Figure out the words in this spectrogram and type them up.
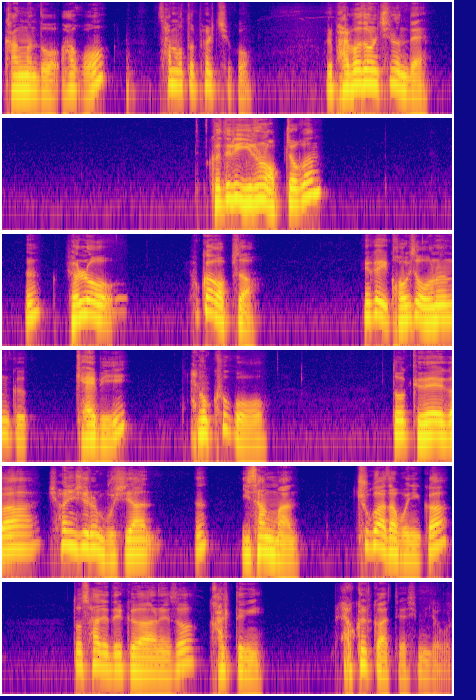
강론도 하고 산목도 펼치고 그리고 발버둥을 치는데 그들이 이룬 업적은 응? 별로 효과가 없어. 그러니까 이 거기서 오는 그 갭이 너무 크고 또 교회가 현실을 무시한 응? 이상만 추구하다 보니까 또 사제들이 그 안에서 갈등이 매우 클 것 같아요 심리적으로.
